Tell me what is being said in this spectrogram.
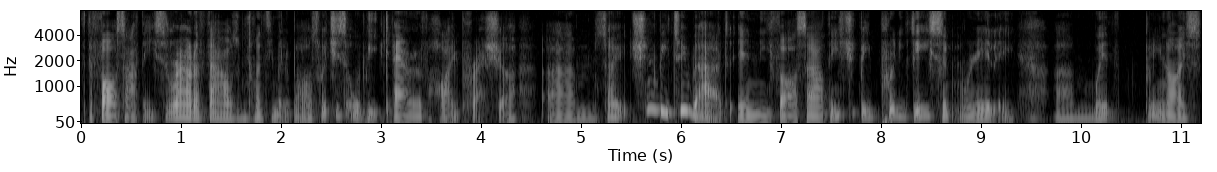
for the far southeast, around 1020 millibars, which is a weak area of high pressure. Um, so it shouldn't be too bad in the far southeast. Should be pretty decent, really, um, with pretty nice,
